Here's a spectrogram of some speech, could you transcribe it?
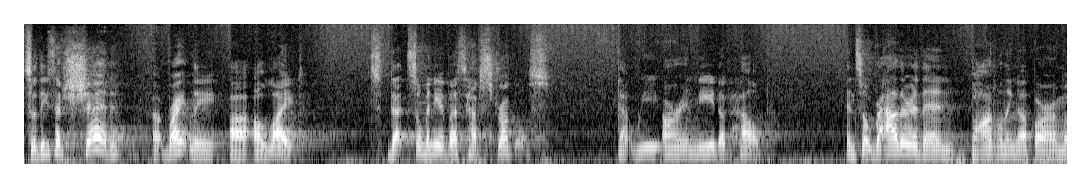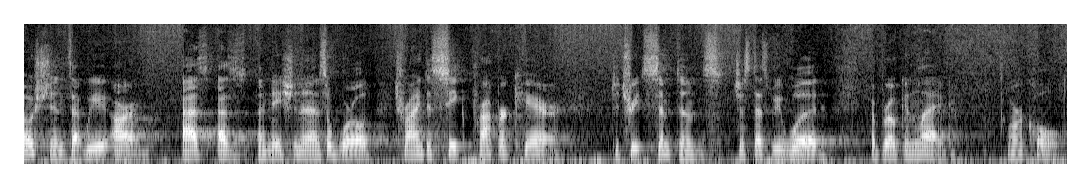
So these have shed, uh, rightly, uh, a light that so many of us have struggles, that we are in need of help. And so rather than bottling up our emotions, that we are, as, as a nation and as a world, trying to seek proper care to treat symptoms just as we would a broken leg or a cold.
